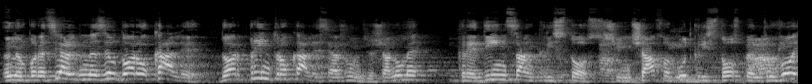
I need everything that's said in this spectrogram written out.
În împărăția lui Dumnezeu doar o cale, doar printr-o cale se ajunge, și anume credința în Hristos Amin. și în ce a făcut Hristos pentru Amin. voi,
